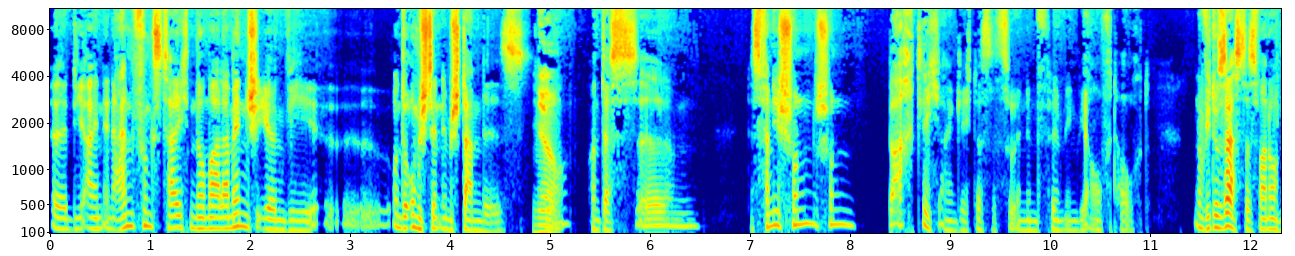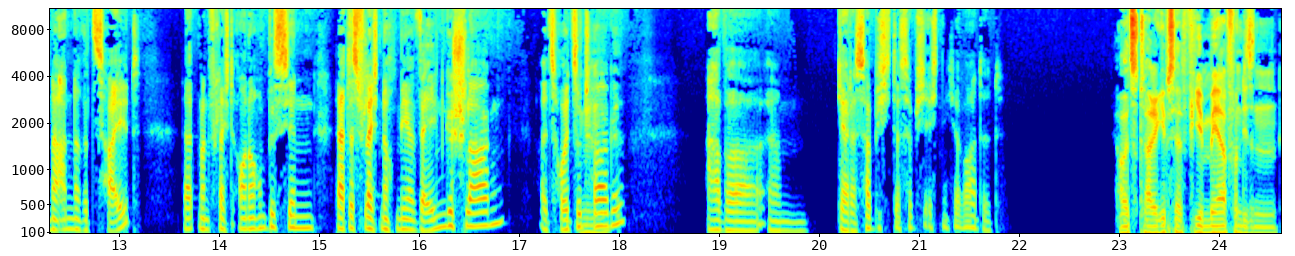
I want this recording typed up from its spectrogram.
äh, die ein in Anführungszeichen normaler Mensch irgendwie äh, unter Umständen imstande ist. Ja. So. Und das, ähm, das fand ich schon, schon beachtlich eigentlich, dass das so in dem Film irgendwie auftaucht. Und wie du sagst, das war noch eine andere Zeit. Da hat man vielleicht auch noch ein bisschen, da hat es vielleicht noch mehr Wellen geschlagen als heutzutage. Mhm. Aber ähm, ja, das habe ich, das habe ich echt nicht erwartet. Heutzutage gibt es ja viel mehr von diesen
